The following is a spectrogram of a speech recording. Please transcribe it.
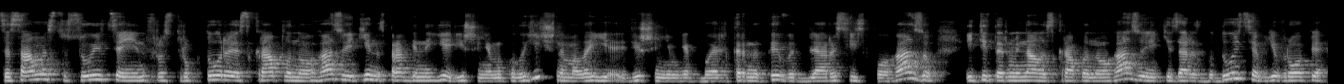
Це саме стосується інфраструктури скрапленого газу, які насправді не є рішенням екологічним, але є рішенням якби альтернативи для російського газу. І ті термінали скрапленого газу, які зараз будуються в Європі,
